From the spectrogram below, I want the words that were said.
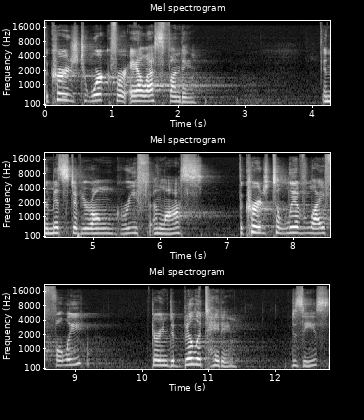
the courage to work for ALS funding in the midst of your own grief and loss, the courage to live life fully during debilitating disease,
